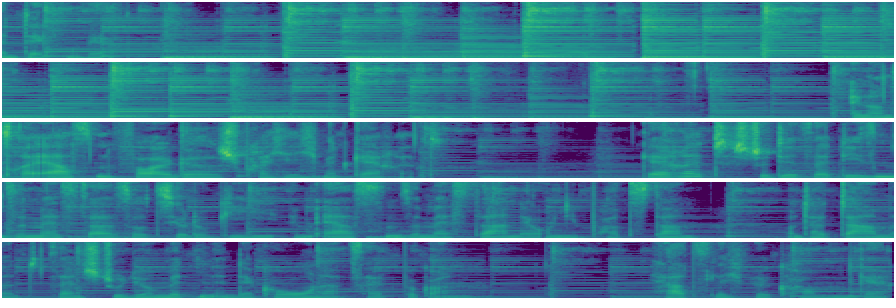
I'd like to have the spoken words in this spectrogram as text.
entdecken werden. In unserer ersten Folge spreche ich mit Gerrit. Gerrit studiert seit diesem Semester Soziologie im ersten Semester an der Uni Potsdam und hat damit sein Studium mitten in der Corona-Zeit begonnen. Herzlich willkommen, Gerrit.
